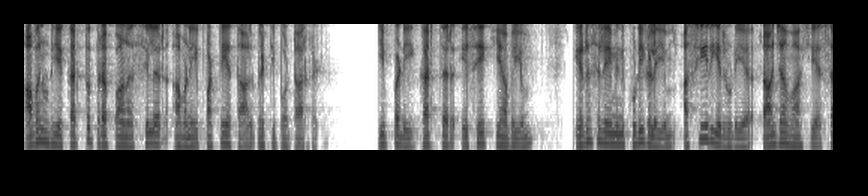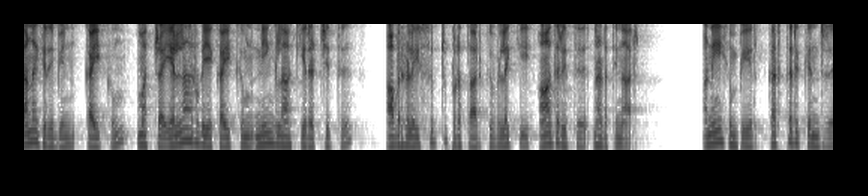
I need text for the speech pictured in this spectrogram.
அவனுடைய கற்ப பிறப்பான சிலர் அவனை பட்டயத்தால் வெட்டி போட்டார்கள். இப்படி கர்த்தர் எசேக்கியாவையும் எருசலேமின் குடிகளையும் அசீரியருடைய ராஜாவாகிய சனகிரிபின் கைக்கும் மற்ற எல்லாருடைய கைக்கும் நீங்களாக்கி ரட்சித்து அவர்களை சுற்றுப்புறத்தார்க்கு விலக்கி ஆதரித்து நடத்தினார். அநேகம் பேர் கர்த்தருக்கென்று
